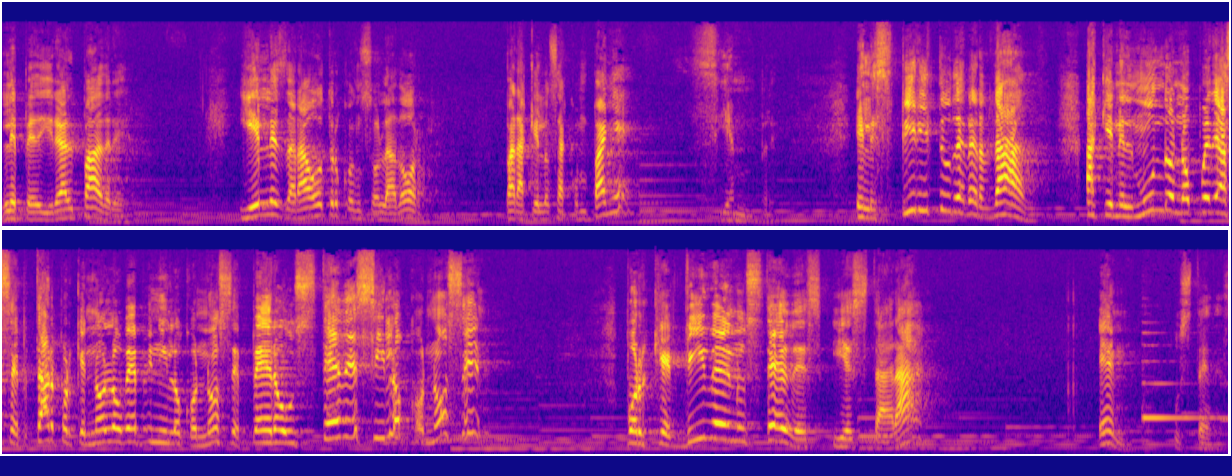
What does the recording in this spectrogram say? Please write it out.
le pediré al Padre, y Él les dará otro consolador para que los acompañe siempre. El Espíritu de verdad a quien el mundo no puede aceptar porque no lo ve ni lo conoce, pero ustedes sí lo conocen. Porque vive en ustedes y estará en ustedes.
